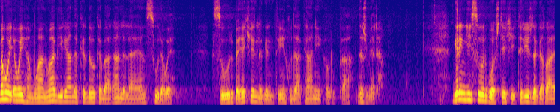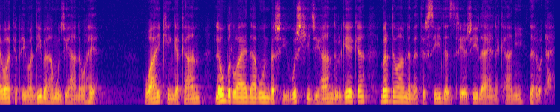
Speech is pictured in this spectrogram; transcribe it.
بەهۆی ئەوەی هەمووان وا بیریان دەکردەوە کە باران لەلایەن سوورەوەیە، سوور بە یەکێک لە گرنگترین خوداکانی ئەوروپا دەژمێررا. گرنگی سوور بۆ شتێکی تریش دەگەڕایەوە کە پەیوەندی بە هەموو جیهانەوە هەیە. وای کینگەکان لەو بڕوایەدا بوون بەشی وشکی جیهان دورگەیەکە بەردەوام لە مەترسیی دەستدرێژیی لایەنەکانی دەرەوەدایە.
